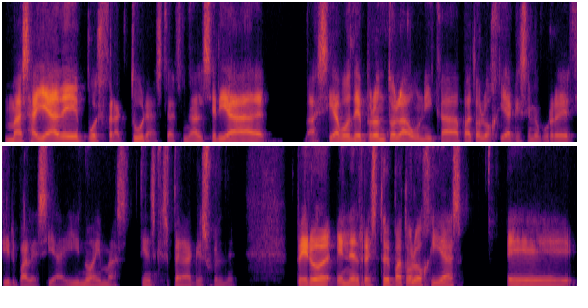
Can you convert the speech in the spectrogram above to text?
Más allá de pues, fracturas, que al final sería así a voz de pronto la única patología que se me ocurre decir, vale, sí, ahí no hay más, tienes que esperar a que suelde. Pero en el resto de patologías eh,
